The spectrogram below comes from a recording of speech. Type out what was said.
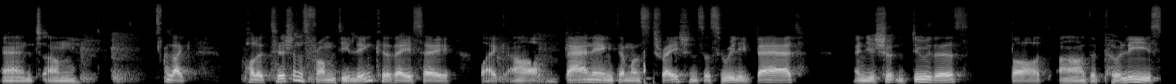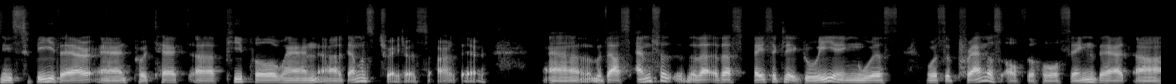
And um, like politicians from Die Linke, they say like uh, banning demonstrations is really bad, and you shouldn't do this. But uh, the police needs to be there and protect uh, people when demonstrators are there. Uh, thus, emph- thus basically agreeing with with the premise of the whole thing that uh,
